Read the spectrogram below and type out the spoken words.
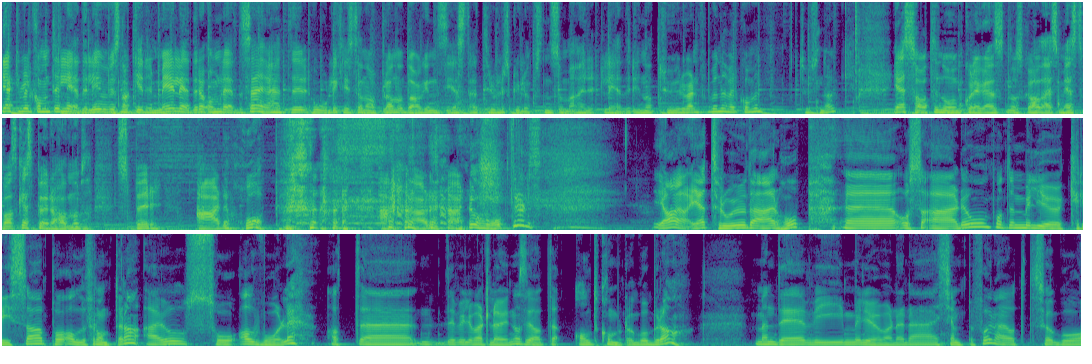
Hjertelig velkommen til Lederliv. Vi snakker med ledere om ledelse. Jeg heter Ole Kristian Apeland, og dagens gjest er Truls Gullofsen, som er leder i Naturvernforbundet. Velkommen. Tusen takk. Jeg sa til noen kollegaer nå skal ha deg som gjest, hva skal jeg spørre han om? Spør er det håp? er, er, det, er det håp, Truls? Ja, ja, jeg tror jo det er håp. Eh, og så er det jo på en måte miljøkrisa på alle fronter da, er jo så alvorlig at eh, det ville vært løgn å si at alt kommer til å gå bra. Men det vi miljøvernere kjemper for, er jo at det skal gå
